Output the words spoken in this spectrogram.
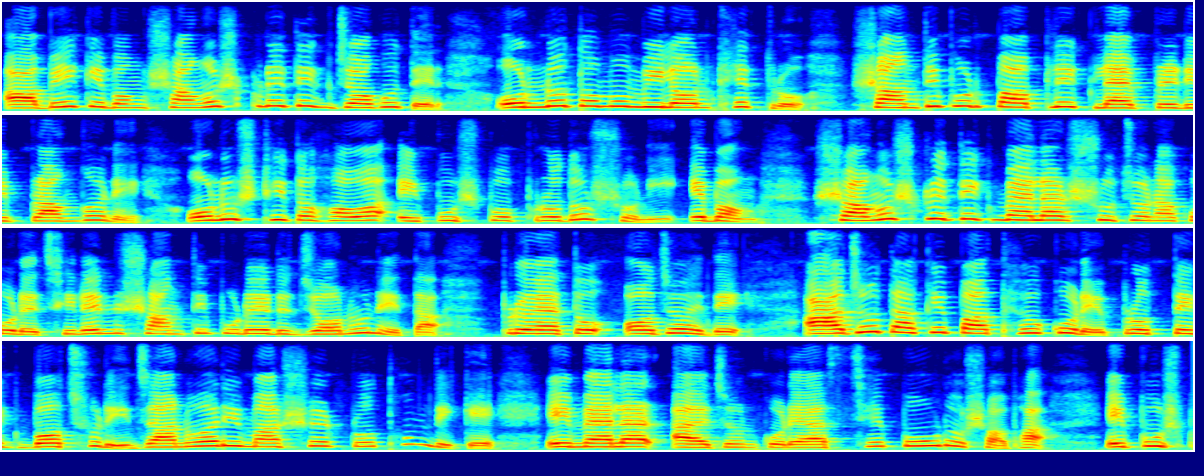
আবেগ এবং সাংস্কৃতিক জগতের অন্যতম মিলন ক্ষেত্র শান্তিপুর পাবলিক লাইব্রেরি প্রাঙ্গণে অনুষ্ঠিত হওয়া এই পুষ্প প্রদর্শনী এবং সাংস্কৃতিক মেলার সূচনা করেছিলেন শান্তিপুরের জননেতা প্রয়াত অজয় দে। আজও তাকে পাথেয় করে প্রত্যেক বছরই জানুয়ারি মাসের প্রথম দিকে এই মেলার আয়োজন করে আসছে পৌরসভা। এই পুষ্প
